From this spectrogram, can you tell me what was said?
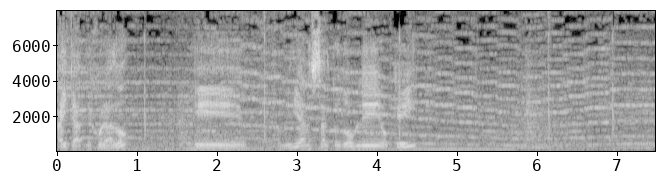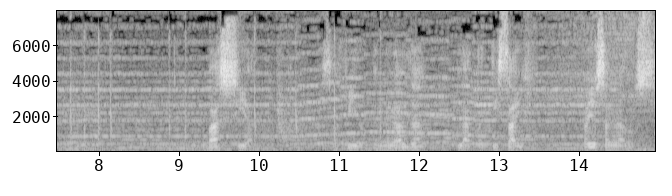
Ahí está, mejorado. Eh, familiar, salto doble, ok. Basia, Zafiro, Esmeralda, Plata, T-Saif, Rayos Sagrados.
